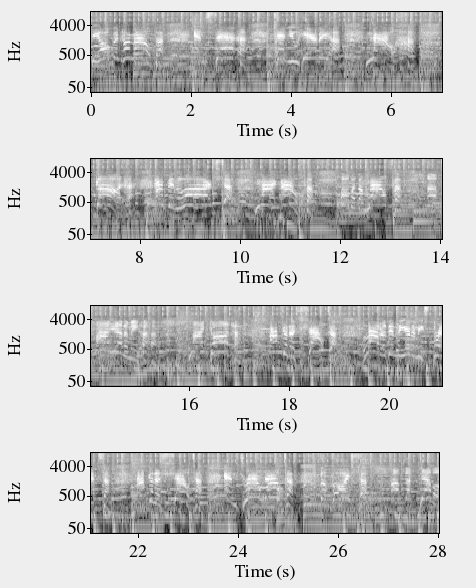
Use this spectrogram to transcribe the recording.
she opened her mouth uh, and said, Can you hear me? Now, God hath enlarged my mouth over the mouth my enemy. My God, I'm going to shout louder than the enemy's threats. I'm going to shout and drown out the voice of the devil.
